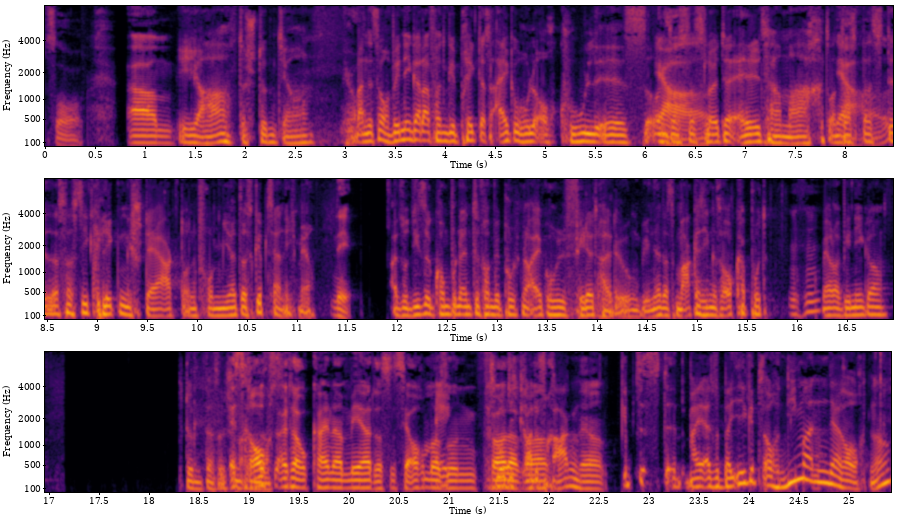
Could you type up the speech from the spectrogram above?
So. Ähm, ja, das stimmt, ja. ja. Man ist auch weniger davon geprägt, dass Alkohol auch cool ist und ja. dass das Leute älter macht und ja. dass, dass, dass das die Klicken stärkt und formiert. Das gibt's ja nicht mehr. Nee. Also diese Komponente von wir pushen Alkohol fehlt halt irgendwie. Ne? Das Marketing ist auch kaputt, mhm. mehr oder weniger. Stimmt, das ist schon Es raucht, Alter, auch keiner mehr. Das ist ja auch immer Ey, so ein Förderer. Ich gerade fragen. Ja. Gibt es, bei, also bei ihr gibt's auch niemanden, der raucht, ne?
